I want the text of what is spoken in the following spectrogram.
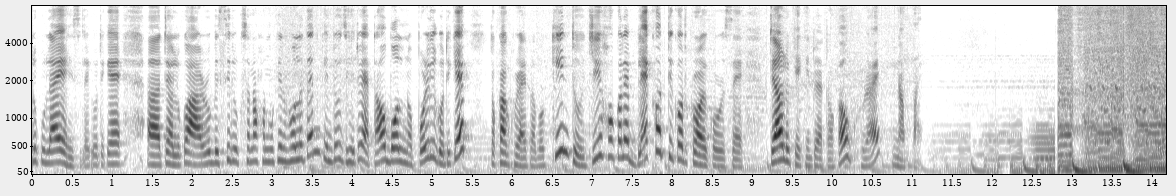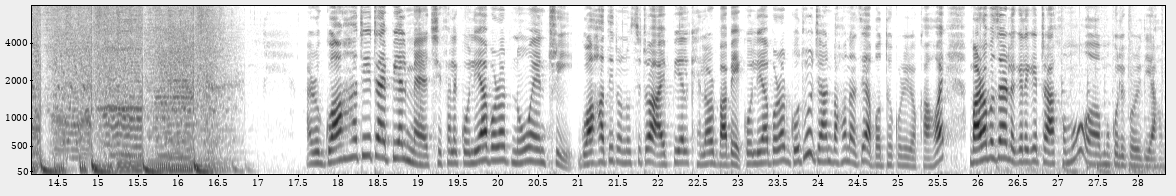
লোক ওলাই আহিছিলে। গতিকে তেওঁলোকৰ আৰু বেছি লোকচানৰ সন্মুখীন হ'লহেঁতেন। কিন্তু যিহেতু এটাও বল নপৰিল গতিকে টকা ঘূৰাই পাব। কিন্তু যিসকলে ব্লেকত টিকট ক্ৰয় কৰিছে তেওঁলোকে কিন্তু এটকাও ঘূৰাই নাপায়। আৰু গুৱাহাটীত আই পি এল মেচ ইফালে কলিয়াবৰত ন' এণ্ট্ৰি গুৱাহাটীত অনুষ্ঠিত আই পি এল খেলৰ বাবে কলিয়াবৰত গধুৰ যান বাহন আজি আবদ্ধ কৰি ৰখা হয়। বাৰ বজাৰ লগে লগে ট্ৰাকসমূহ মুকলি কৰি দিয়া হ'ব।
